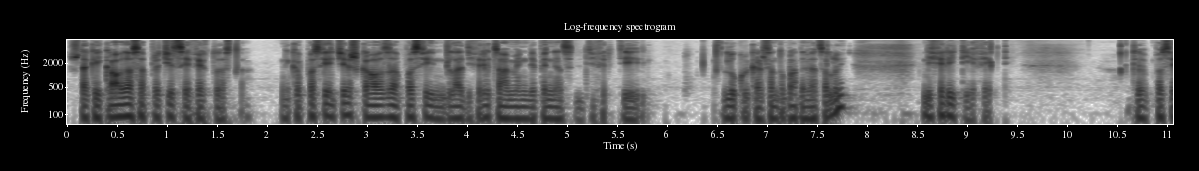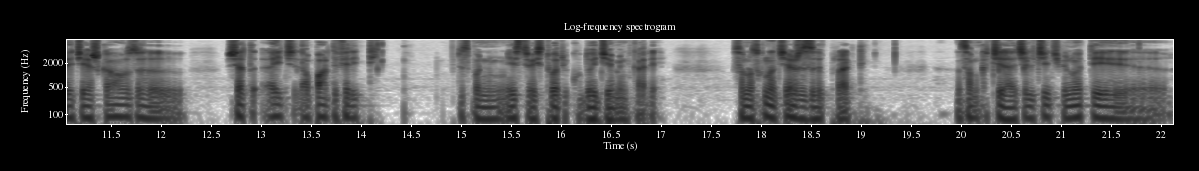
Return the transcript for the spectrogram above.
și dacă e cauza să precisă efectul ăsta. Adică poți fi aceeași cauza, poți fi la diferiți oameni dependență de diferite lucruri care s-au întâmplat în viața lui, diferite efecte. Că poți fi aceeași cauză și at- aici apar diferite, spunem, este o istorie cu doi gemeni care s-au născut în aceeași zi, practic. Înseamnă că cele, cele 5 minute uh,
